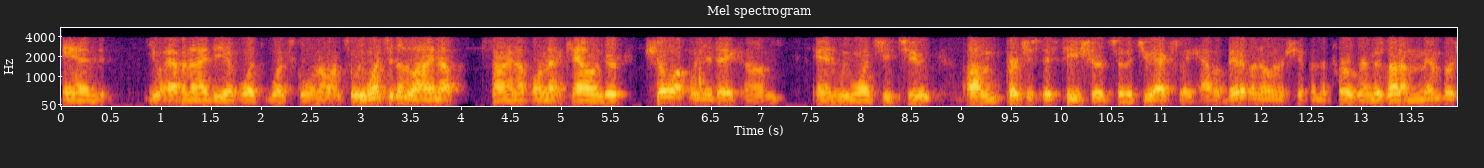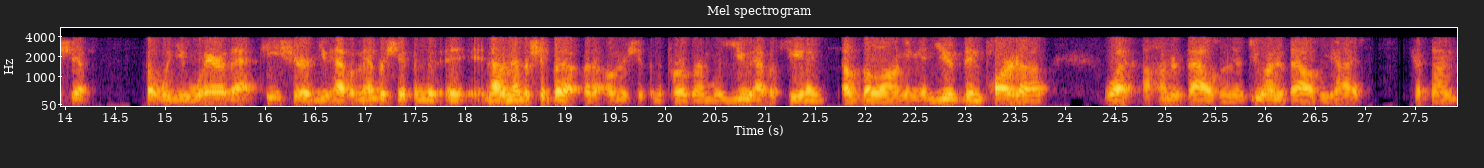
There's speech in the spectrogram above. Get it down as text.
and you'll have an idea of what, what's going on. So we want you to line up, sign up on that calendar, show up when your day comes, and we want you to um, purchase this T-shirt so that you actually have a bit of an ownership in the program. There's not a membership, but when you wear that T-shirt, you have a membership in the eh, eh, not a membership, but a, but an ownership in the program where you have a feeling of belonging, and you've been part of what hundred thousand or two hundred thousand guys have done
